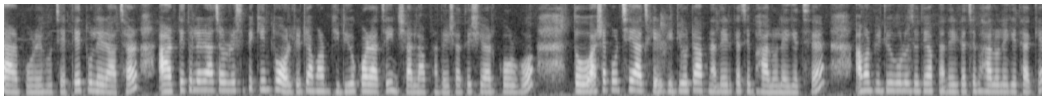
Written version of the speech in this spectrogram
তারপরে হচ্ছে তেঁতুলের আচার। আর তেঁতুলের আচার রেসিপি কিন্তু অলরেডি আমার ভিডিও করা আছে ইনশাল্লাহ আপনাদের সাথে শেয়ার করব। তো আশা করছি আজকের ভিডিওটা আপনাদের কাছে ভালো লেগেছে। আমার ভিডিওগুলো যদি আপনাদের কাছে ভালো লেগে থাকে,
